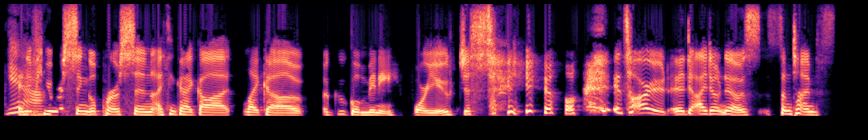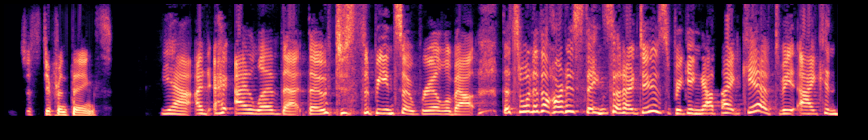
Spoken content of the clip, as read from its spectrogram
Yeah. And if you were a single person, I think I got like a, a Google Mini for you. Just, you know, it's hard. It, I don't know. Sometimes just different things. Yeah, I, I love that though. Just to being so real about that's one of the hardest things that I do is picking out that gift. But I can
